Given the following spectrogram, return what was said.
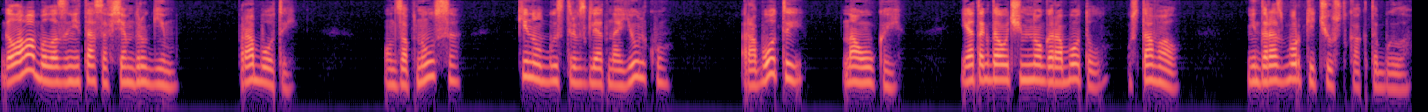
Голова была занята совсем другим — работой. Он запнулся, кинул быстрый взгляд на Юльку. Работой, наукой. Я тогда очень много работал, уставал. Не до разборки чувств как-то было.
